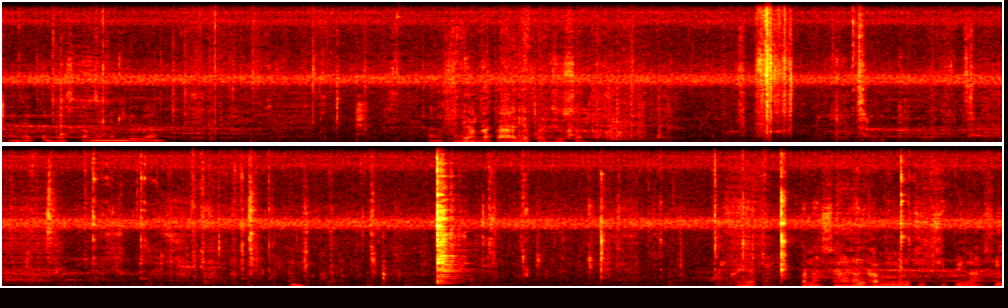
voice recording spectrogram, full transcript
Ada pedas kok minum dulu. Saya- Diangkat aja pasti susah. Kayak penasaran kamu mencicipi nasi.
